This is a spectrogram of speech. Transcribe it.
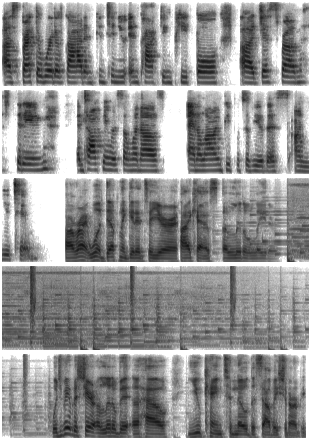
uh, spread the word of God and continue impacting people uh, just from sitting and talking with someone else and allowing people to view this on YouTube. All right, we'll definitely get into your podcast a little later. Would you be able to share a little bit of how you came to know the Salvation Army?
